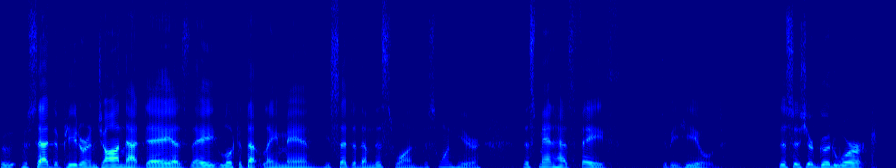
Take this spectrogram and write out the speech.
Who, who said to Peter and John that day as they looked at that lame man, he said to them, This one, this one here, this man has faith to be healed. This is your good work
